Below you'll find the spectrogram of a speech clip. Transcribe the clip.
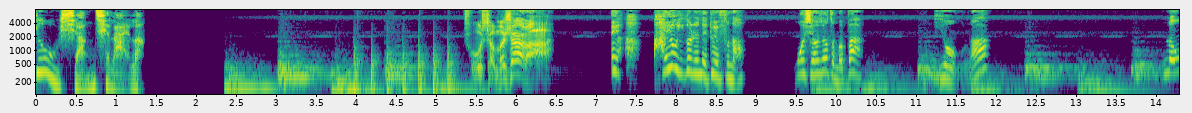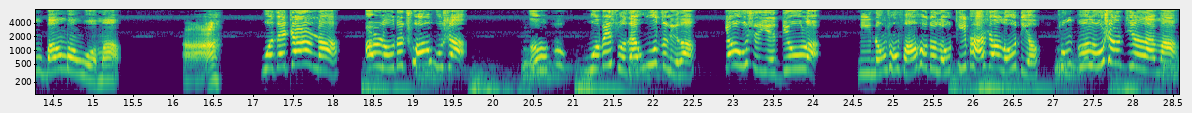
又响起来了。出什么事儿了？哎呀，还有一个人得对付呢，我想想怎么办。有了。能帮帮我吗？啊！我在这儿呢，二楼的窗户上。呃，我被锁在屋子里了，钥匙也丢了。你能从房后的楼梯爬上楼顶，从阁楼上进来吗？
